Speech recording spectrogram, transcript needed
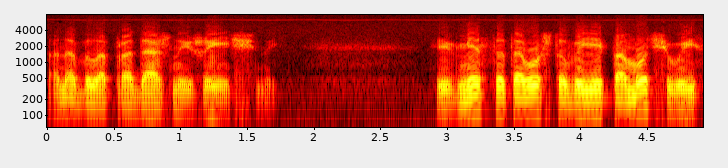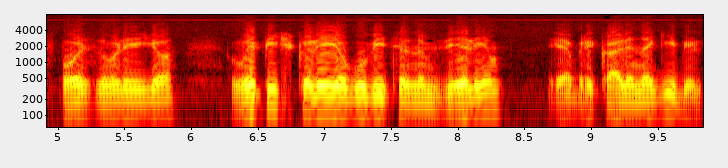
«Она была продажной женщиной. И вместо того, чтобы ей помочь, вы использовали ее...» Вы пичкали ее губительным зельем и обрекали на гибель.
